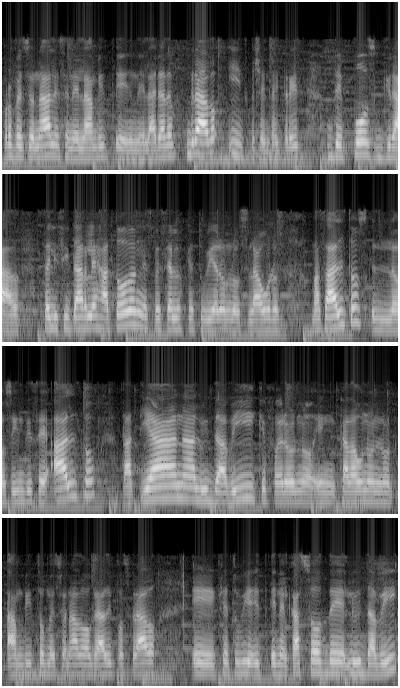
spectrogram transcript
profesionales en el ámbito, en el área de grado y 83 de posgrado. Felicitarles a todos, en especial los que tuvieron los lauros más altos, los índices altos, Tatiana, Luis David, que fueron oh, en cada uno en los ámbitos mencionados, grado y posgrado, eh, que tuvi- en el caso de Luis David,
